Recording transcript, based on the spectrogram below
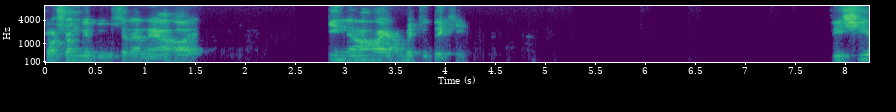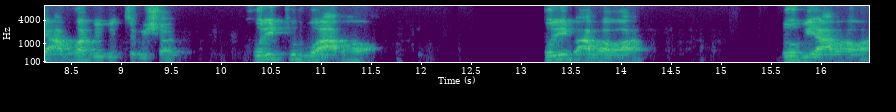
প্রসঙ্গে বিবেচনা নেওয়া হয় কি নেওয়া হয় আমরা একটু দেখি। কৃষি আবহাওয়ার বিবিধ বিষয়। খরিফ পূর্ব আবহাওয়া। খরিফ আবহাওয়া, রবি আবহাওয়া,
